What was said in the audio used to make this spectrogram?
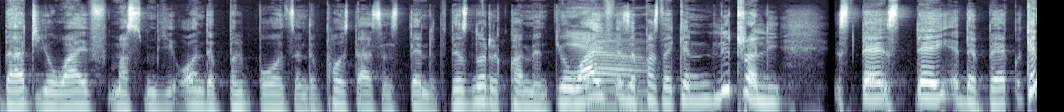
that your wife must be on the billboards and the posters and stand. There's no requirement. Your wife as a pastor can literally stay stay at the back. Can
